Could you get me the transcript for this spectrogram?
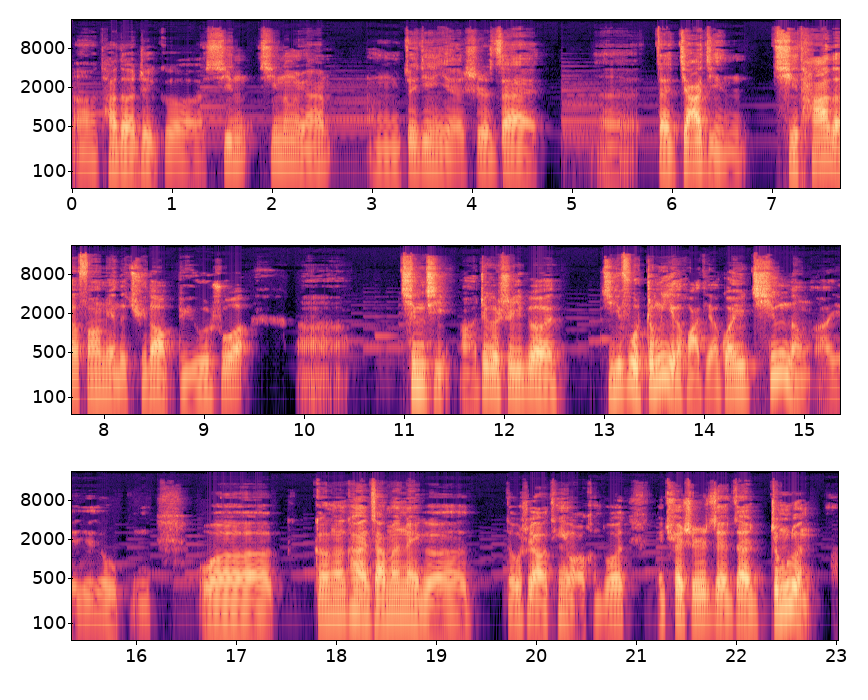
呃，它的这个新新能源，嗯，最近也是在，呃，在加紧其他的方面的渠道，比如说，呃，氢气啊，这个是一个极富争议的话题啊，关于氢能啊，也也就，嗯，我。刚刚看咱们那个都是要听友很多，确实在在争论啊，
